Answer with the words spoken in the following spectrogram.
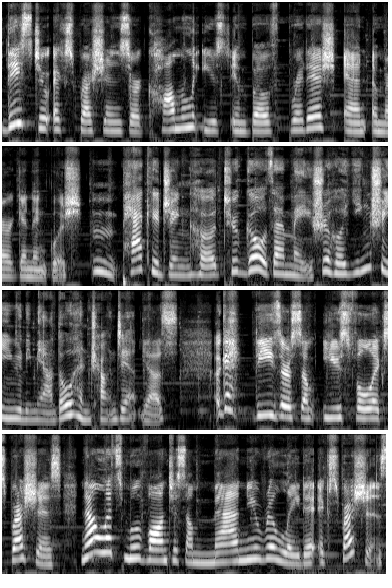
These two expressions expressions are commonly used in both British and American English. 嗯，packaging 和 to go 在美式和英式英语里面啊都很常见。Yes. Okay, these are some useful expressions. Now let's move on to some menu-related expressions.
